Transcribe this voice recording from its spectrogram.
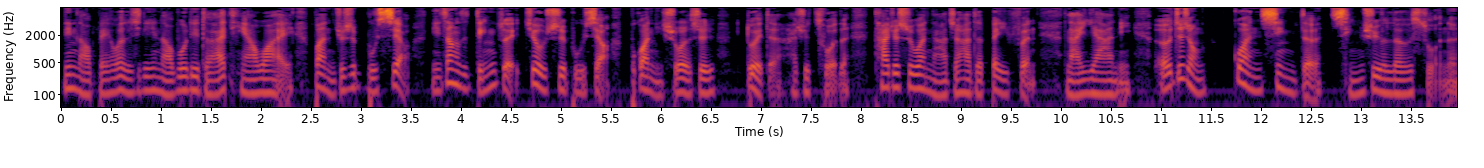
你老辈，或者是你老部，你都爱听我，不然你就是不孝，你这样子顶嘴就是不孝，不管你说的是对的还是错的，他就是会拿着他的辈分来压你，而这种惯性的情绪勒索呢，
